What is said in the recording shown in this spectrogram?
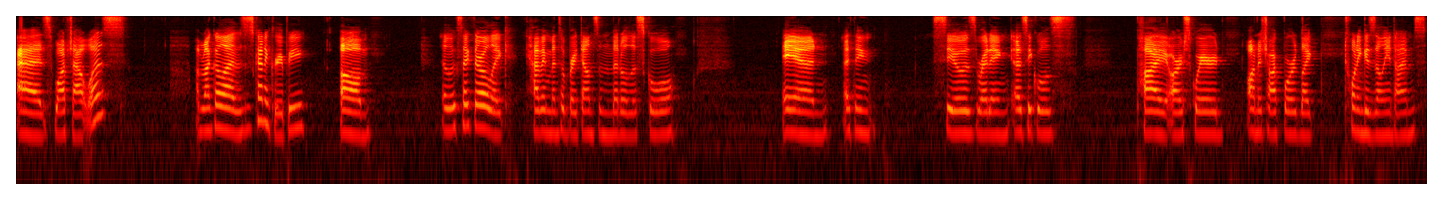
as Watch Out was. I'm not gonna lie, this is kind of creepy. Um, it looks like they're all like having mental breakdowns in the middle of the school. And I think Seo is writing S equals pi r squared on a chalkboard like 20 gazillion times.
